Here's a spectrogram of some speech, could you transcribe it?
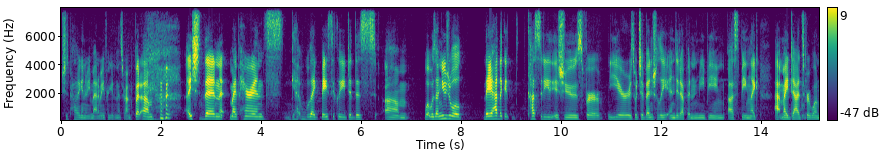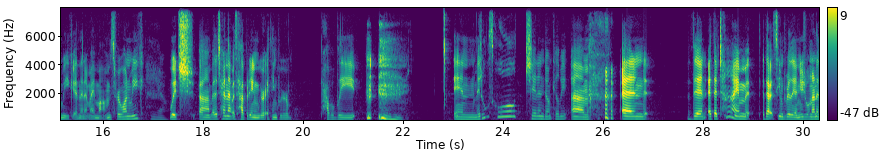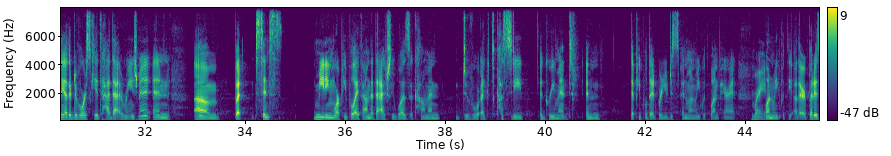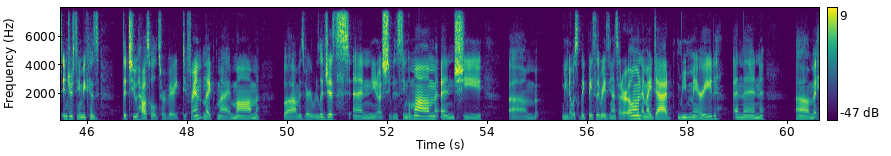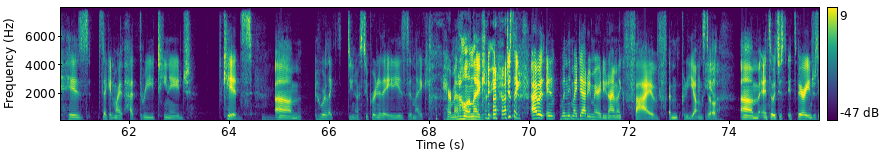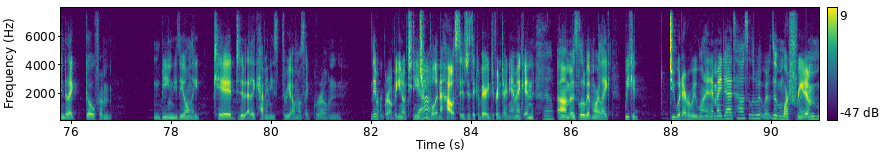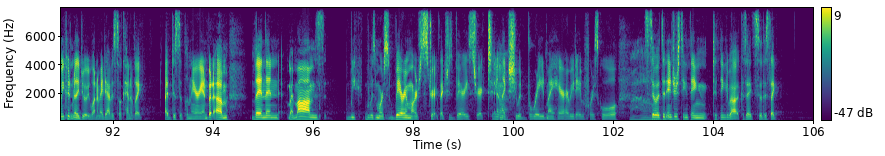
She's probably going to be mad at me for getting this wrong, but um, I sh- then my parents get, like basically did this. Um, what was unusual, they had like custody issues for years, which eventually ended up in me being us being like at my dad's for one week and then at my mom's for one week. Which um, by the time that was happening, we were I think we were probably in middle school. Shannon, don't kill me. Um, and then at the time, that seemed really unusual. None of the other divorced kids had that arrangement, and um, but since meeting more people, I found that that actually was a common divorce, like custody agreement, and that people did, where you just spend one week with one parent, Right. one week with the other. But it's interesting because the two households were very different. Like my mom um, is very religious, and you know she was a single mom, and she, um, you know, was like basically raising us on her own. And my dad remarried, and then um, his second wife had three teenage kids um, who were like you know super into the 80s and like hair metal and like just like i was and when my dad remarried you know i'm like five. I'm pretty young still. Yeah. um, and so it's just it's very interesting to like go from being the only kid to like having these three almost like grown they weren't grown but you know teenage Yeah. people in the house. It was just like a very different dynamic. And um, it was a little bit more like we could do whatever we wanted at my dad's house a little bit more freedom. We couldn't really do what we wanted. My dad was still kind of like a disciplinarian. But um then then my mom's we was more very more strict like she's very strict and like she would braid my hair every day before school. So it's an interesting thing to think about because like so this like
